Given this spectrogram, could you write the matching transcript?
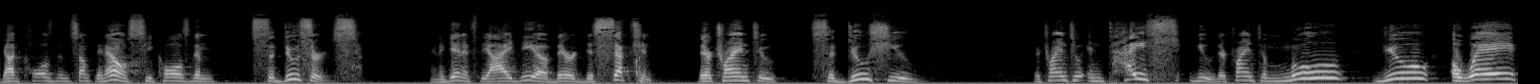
God calls them something else. He calls them seducers. And again, it's the idea of their deception. They're trying to seduce you. They're trying to entice you. They're trying to move you away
